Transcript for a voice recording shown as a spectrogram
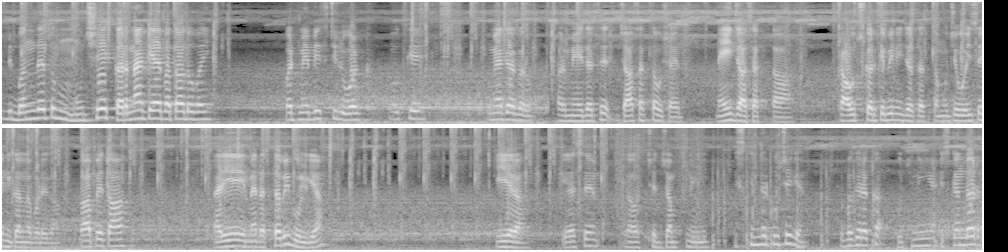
अभी बंद है तो मुझे करना क्या है बता दो भाई। But maybe still work okay तो मैं क्या करूँ? और मैं इधर से जा सकता हूँ शायद। नहीं जा सकता। क्राउच करके भी नहीं जा सकता। मुझे वहीं से निकलना पड़ेगा। कहाँ पे था? अरे, मैं रास्ता भी भूल गया। ये रहा। कैसे? अच्छा जंप नहीं। इसके अंदर कुछ है क्या? सुबह के रखा कुछ नहीं है। इसके अंदर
